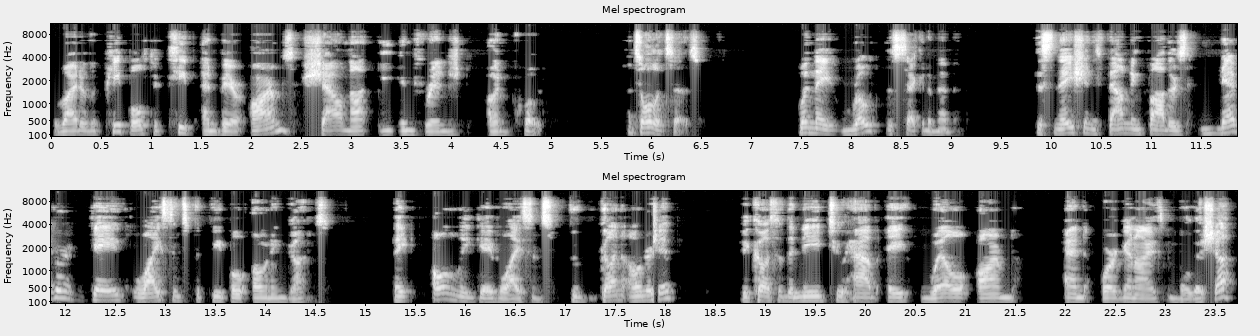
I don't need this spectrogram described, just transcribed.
the right of the people to keep and bear arms shall not be infringed, unquote. That's all it says. When they wrote the Second Amendment, this nation's founding fathers never gave license to people owning guns. They only gave license to gun ownership because of the need to have a well armed and organized militia,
